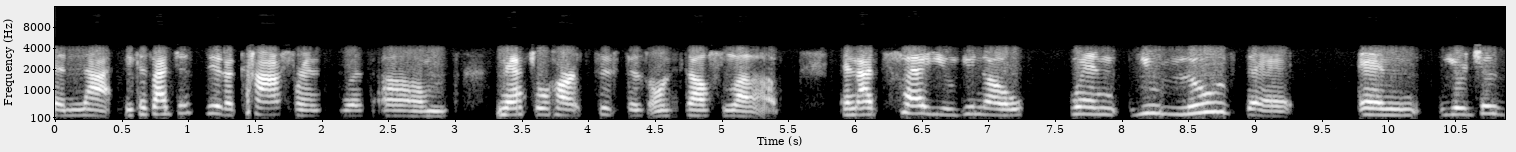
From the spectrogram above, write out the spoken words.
or not. Because I just did a conference with um Natural Heart Sisters on self love. And I tell you, you know, when you lose that and you're just,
